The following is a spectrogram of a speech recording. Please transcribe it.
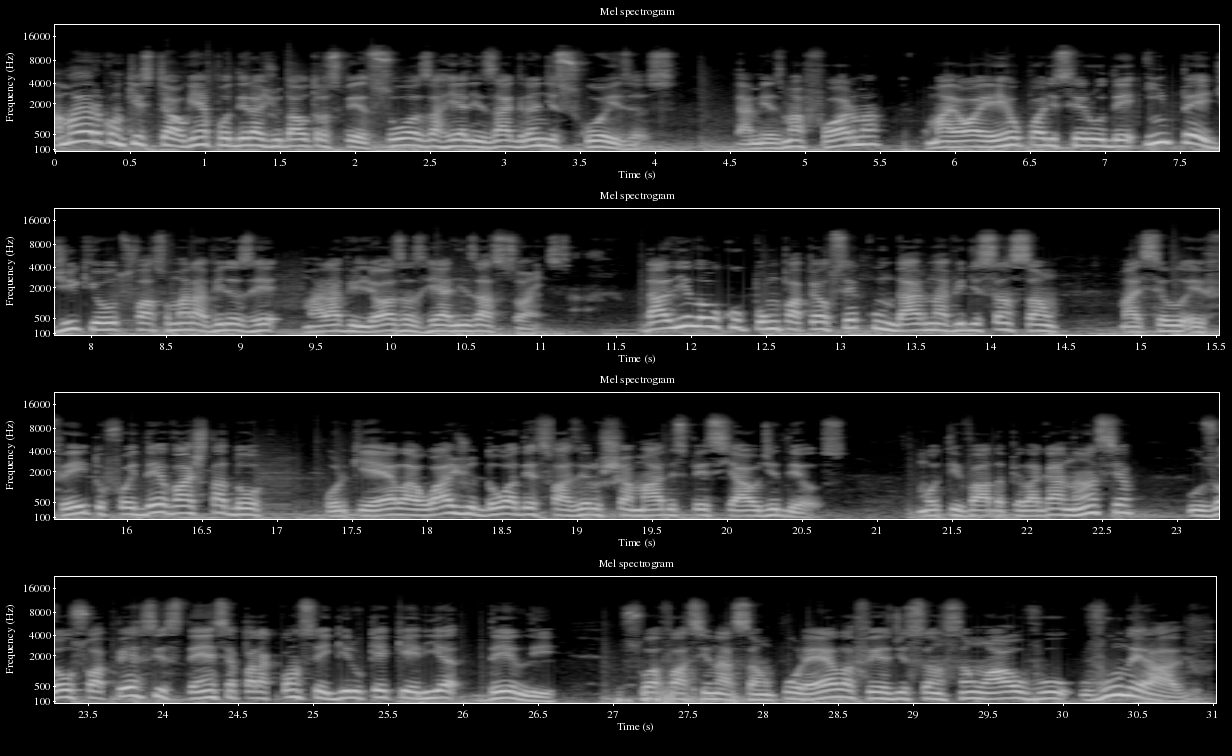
A maior conquista de alguém é poder ajudar outras pessoas a realizar grandes coisas. Da mesma forma, o maior erro pode ser o de impedir que outros façam re... maravilhosas realizações. Dalila ocupou um papel secundário na vida de Sansão, mas seu efeito foi devastador, porque ela o ajudou a desfazer o chamado especial de Deus. Motivada pela ganância, usou sua persistência para conseguir o que queria dele. Sua fascinação por ela fez de Sansão alvo vulnerável.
